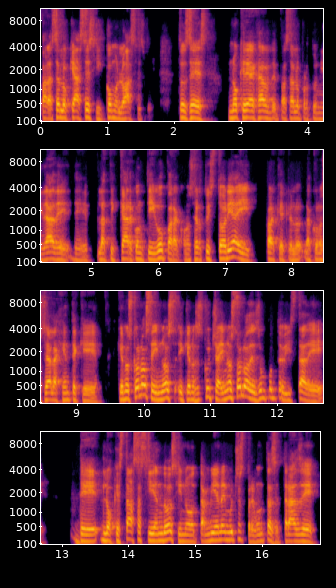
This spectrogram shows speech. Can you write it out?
para hacer lo que haces y cómo lo haces. Entonces, no quería dejar de pasar la oportunidad de, platicar contigo para conocer tu historia y para que, la conociera la gente que, que nos conoce y, nos, y que nos escucha. Y no solo desde un punto de vista de, de lo que estás haciendo, sino también hay muchas preguntas detrás de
